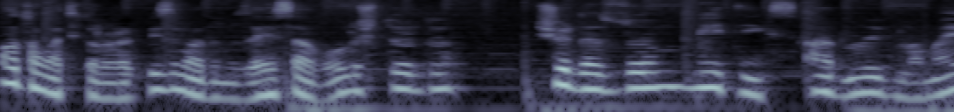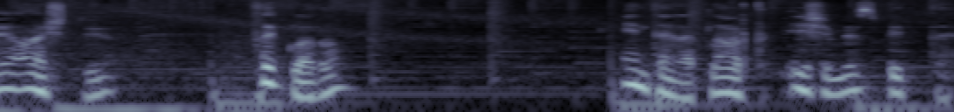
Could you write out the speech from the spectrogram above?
Otomatik olarak bizim adımıza hesabı oluşturdu. Şurada Zoom Meetings adlı uygulamayı aç. Tıkladım. İnternetle artık işimiz bitti.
